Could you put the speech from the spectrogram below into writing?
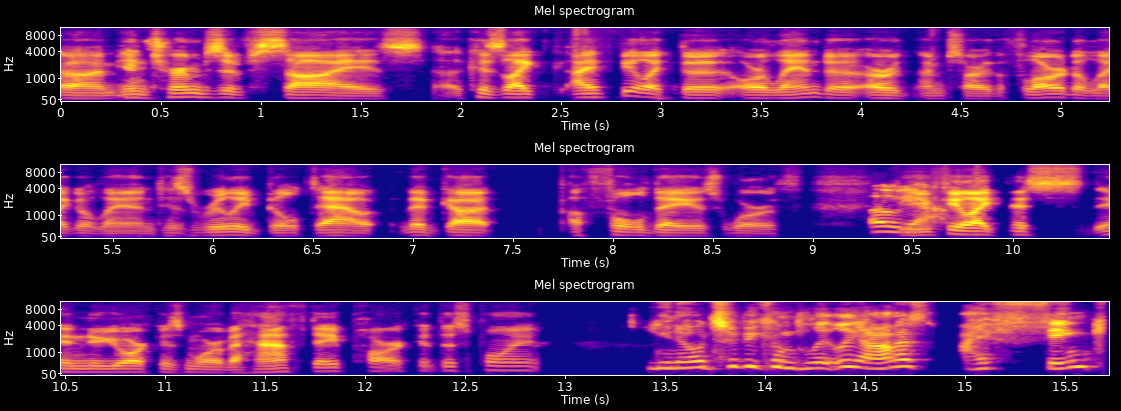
um, in terms of size, because like I feel like the Orlando or I'm sorry, the Florida Legoland has really built out. They've got a full day's worth. oh Do yeah. you feel like this in New York is more of a half day park at this point? You know, to be completely honest, I think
